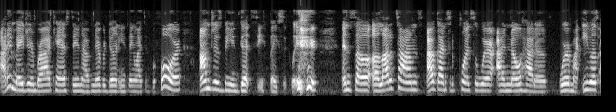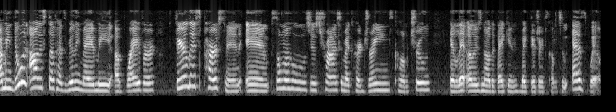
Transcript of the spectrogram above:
I didn't major in broadcasting. I've never done anything like this before. I'm just being gutsy, basically. And so a lot of times I've gotten to the point to where I know how to word my emails. I mean, doing all this stuff has really made me a braver, fearless person and someone who's just trying to make her dreams come true and let others know that they can make their dreams come true as well.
